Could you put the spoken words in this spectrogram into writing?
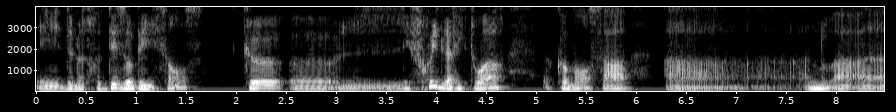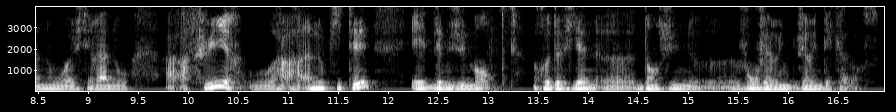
et de notre désobéissance que euh, les fruits de la victoire commencent à, à, nous, je dirais, à nous, à, fuir ou à, nous quitter, et les musulmans redeviennent euh, dans une, vont vers une, vers une décadence.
